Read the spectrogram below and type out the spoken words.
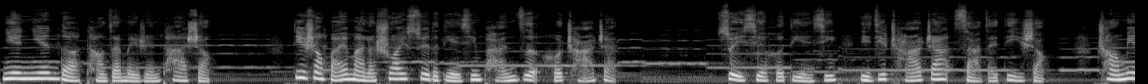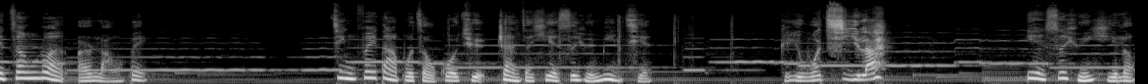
蔫蔫的躺在美人榻上，地上摆满了摔碎的点心盘子和茶盏，碎屑和点心以及茶渣洒在地上，场面脏乱而狼狈。静妃大步走过去，站在叶思云面前。给我起来！叶思云一愣，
